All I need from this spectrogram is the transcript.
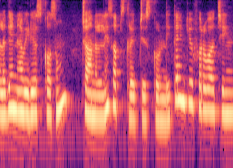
అలాగే నా వీడియోస్ కోసం ఛానల్ని సబ్స్క్రైబ్ చేసుకోండి. Thank you for watching.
